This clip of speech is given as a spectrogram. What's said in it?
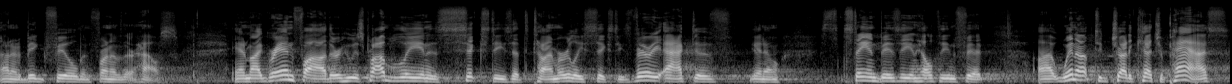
out in a big field in front of their house. And my grandfather, who was probably in his 60s at the time, early 60s, very active, you know, staying busy and healthy and fit, uh, went up to try to catch a pass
